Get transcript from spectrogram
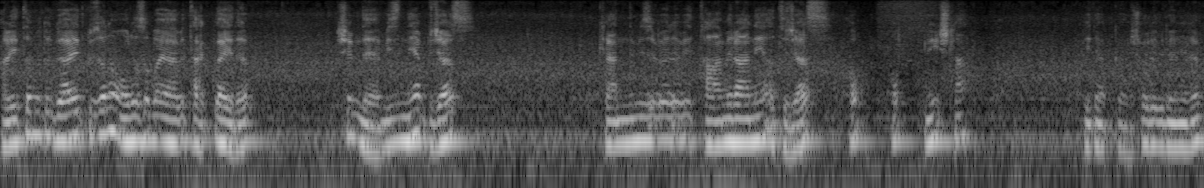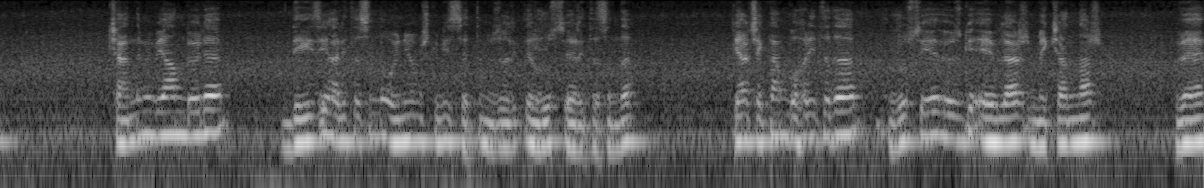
Harita modu gayet güzel ama orası bayağı bir taklaydı. Şimdi biz ne yapacağız? Kendimizi böyle bir tamirhaneye atacağız. Hop hop ne iş lan? Bir dakika şöyle bir dönelim. Kendimi bir an böyle Daisy haritasında oynuyormuş gibi hissettim. Özellikle Rusya haritasında. Gerçekten bu haritada Rusya'ya özgü evler, mekanlar ve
